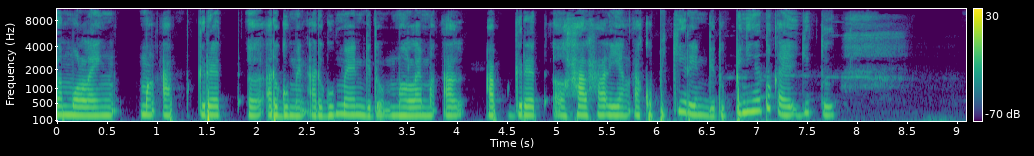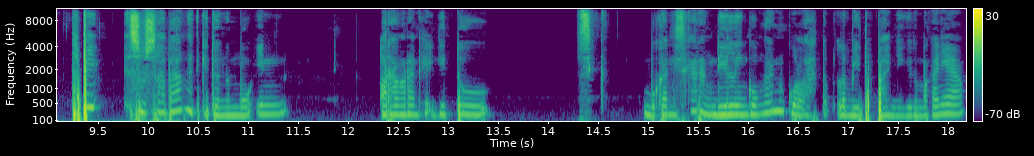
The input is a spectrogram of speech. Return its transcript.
uh, mulai mengupgrade uh, argumen-argumen gitu mulai upgrade uh, hal-hal yang aku pikirin gitu. Pinginnya tuh kayak gitu. Tapi susah banget gitu nemuin orang-orang kayak gitu. Bukan sekarang di lingkunganku lah lebih tepatnya gitu. Makanya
